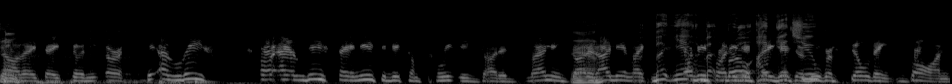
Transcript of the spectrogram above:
No, they, they shouldn't, or at least, or at least they need to be completely gutted. When I mean gutted, Yeah. I mean like But yeah, but bro, I get you. Hoover building gone.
